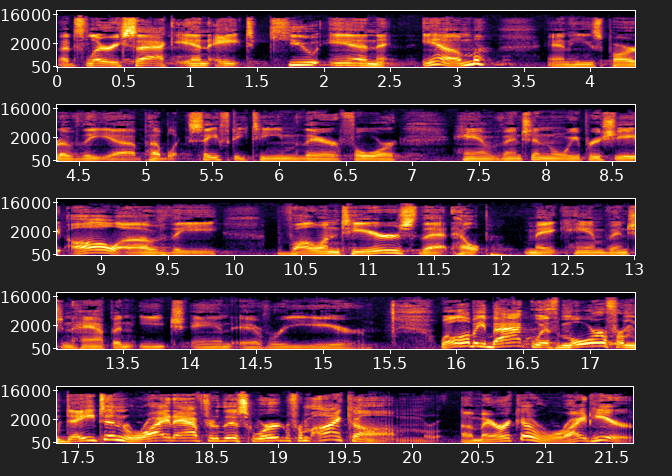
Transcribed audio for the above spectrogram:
That's Larry Sack, N8QNM, and he's part of the uh, public safety team there for Hamvention. And we appreciate all of the volunteers that help make Hamvention happen each and every year. Well, I'll be back with more from Dayton right after this word from ICOM America right here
